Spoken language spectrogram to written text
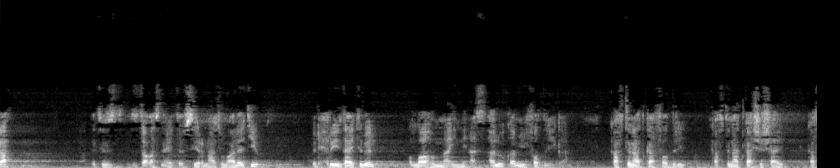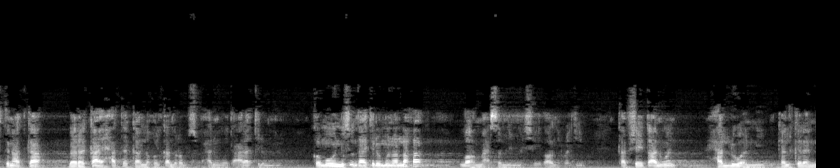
ላህ እቲ ዝጠቐስናዮ ተፍሲር ናቱ ማለት እዩ ብድሕሪ እንታይ ትብል ኣላሁማ እኒ ኣስኣሉካ ምን ፈضሊካ ካብቲ ናትካ ፈضሊ ካብቲ ናትካ ሽሻይ ካብቲ ናትካ በረካ ይሓተካ ኣለኹ ኢልካ ንረቢ ስብሓን ወላ ትልምኖ ከምኡውን ምስ እንታይ ትልምኖ ኣለኻ ኣላሁመ ኣዕስምኒ ምነ ሸይጣን ረጂም ካብ ሸይጣን ውን ሓልወኒ ከልክለኒ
